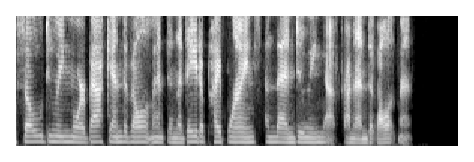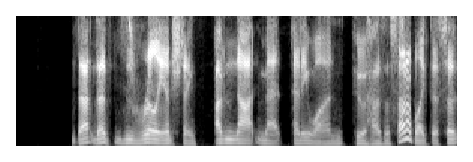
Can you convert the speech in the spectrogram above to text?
so doing more back end development in the data pipelines and then doing that front end development that that's really interesting I've not met anyone who has a setup like this. So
